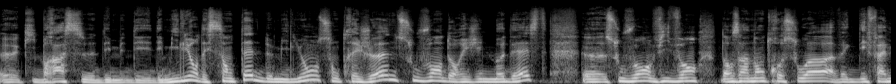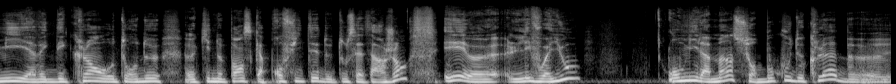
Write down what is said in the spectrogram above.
euh, qui brassent des, des, des, millions, des centaines de millions, sont très jeunes, souvent d'origine modeste, euh, souvent vivant dans un entre-soi avec des familles avec des clans autour d'eux euh, qui ne pensent qu'à profiter de tout cet argent. Et les voyous, ont mis la main sur beaucoup de clubs. Euh,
